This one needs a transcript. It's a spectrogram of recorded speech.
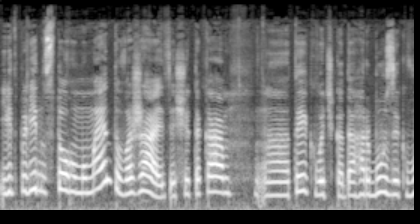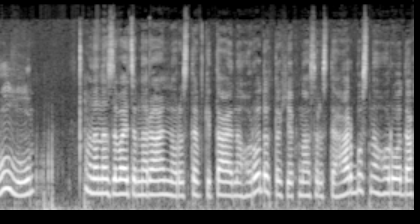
І відповідно з того моменту вважається, що така е, тиквочка, да, гарбузик вулу. Вона називається, вона реально росте в Китаї на городах, так як в нас росте гарбуз на городах,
